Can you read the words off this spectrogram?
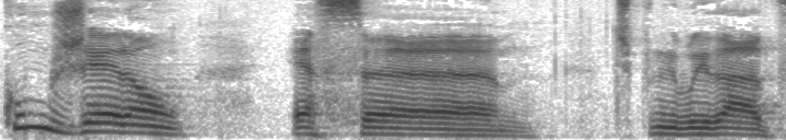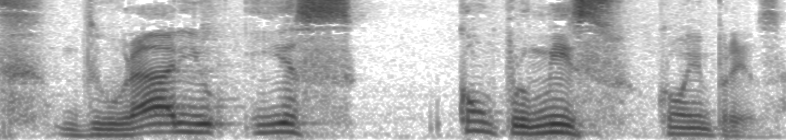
Como geram essa disponibilidade de horário e esse compromisso com a empresa?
